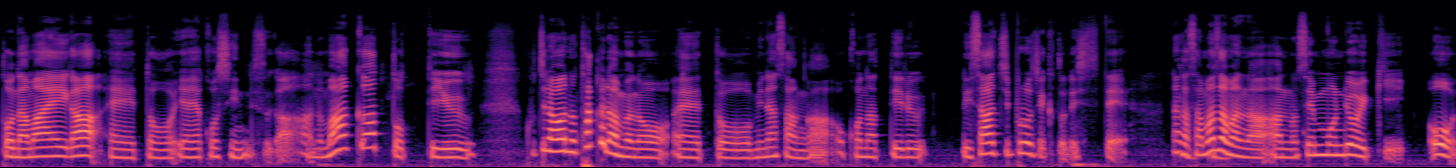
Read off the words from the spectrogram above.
と名前が、えっとややこしいんですがあのマークアットっていうこちらはあのタクラムの、えっと皆さんが行っているリサーチプロジェクトでしてなんかさまざまなあの専門領域を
